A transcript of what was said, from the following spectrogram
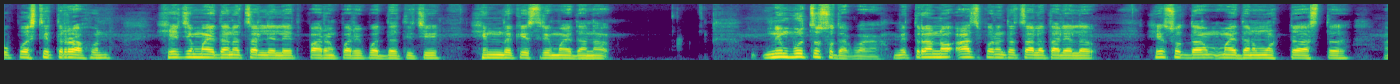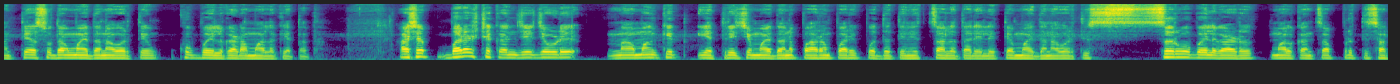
उपस्थित राहून हे जे मैदानं चाललेले आहेत पारंपरिक पद्धतीची हिंद केसरी मैदानं निंबूचं सुद्धा बघा. मित्रांनो आजपर्यंत चालत आलेलं हे सुद्धा मैदान मोठं असतं आणि त्यासुद्धा मैदानावरती खूप बैलगाडा मालक येतात. अशा बऱ्याच ठिकाणी जे जेवढे नामांकित यात्रेचे मैदानं पारंपरिक पद्धतीने चालत आलेले त्या मैदानावरती सर्व बैलगाड मालकांचा प्रतिसाद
